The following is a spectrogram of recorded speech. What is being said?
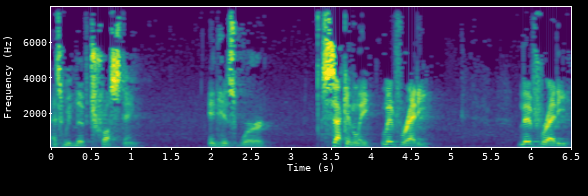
as we live trusting in his word. Secondly, live ready. Live ready.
